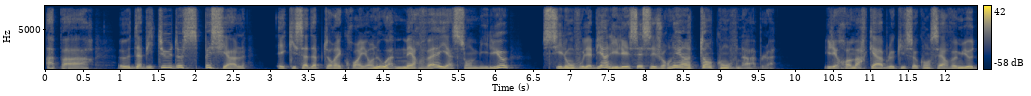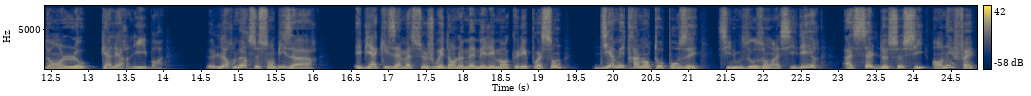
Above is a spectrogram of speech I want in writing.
à part, euh, d'habitude spéciale, et qui s'adapterait, croyons-nous, à merveille à son milieu, si l'on voulait bien l'y laisser séjourner un temps convenable. Il est remarquable qu'ils se conservent mieux dans l'eau qu'à l'air libre. Leurs mœurs sont bizarres, et bien qu'ils aiment à se jouer dans le même élément que les poissons, diamétralement opposées, si nous osons ainsi dire, à celles de ceux-ci, en effet.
